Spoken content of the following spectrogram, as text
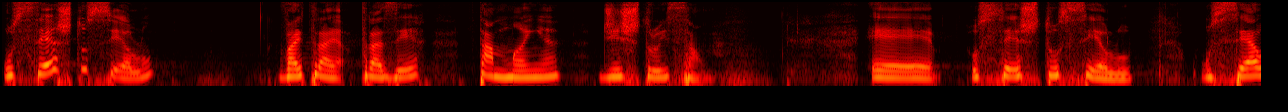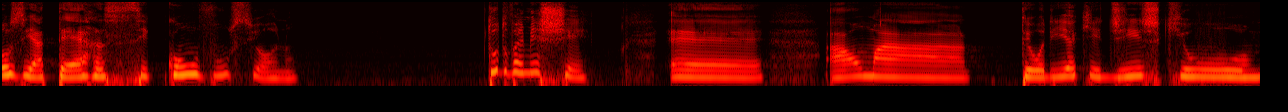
o sexto selo vai tra trazer tamanha destruição. É, o sexto selo. Os céus e a terra se convulsionam. Tudo vai mexer. É, há uma teoria que diz que o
